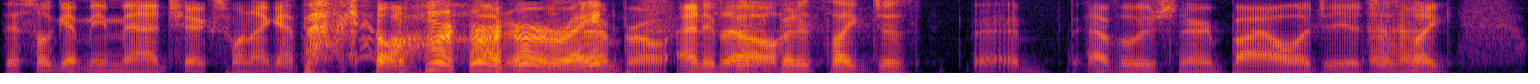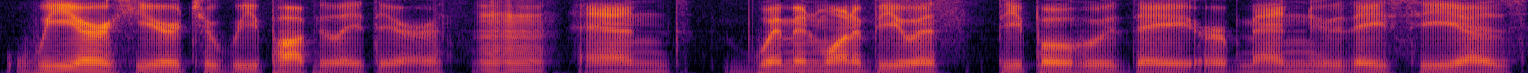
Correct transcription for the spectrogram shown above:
this will get me mad chicks when I get back home, right? bro. And it, So- but, but it's like just uh, evolutionary biology. It's just Uh-huh. like we are here to repopulate the earth. hmm and women want to be with people who they or men who they see as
